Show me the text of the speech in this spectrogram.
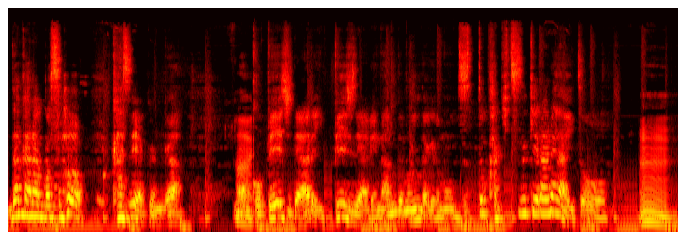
だからこそ、和也くんが、まあはい5ページであれ、1ページであれ、何でもいいんだけども、ずっと書き続けられないと、うん。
